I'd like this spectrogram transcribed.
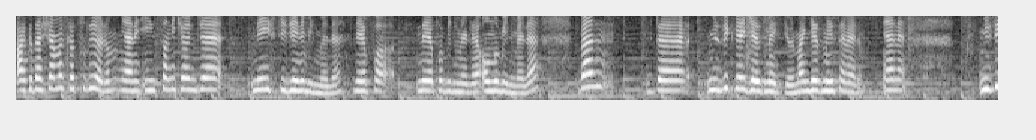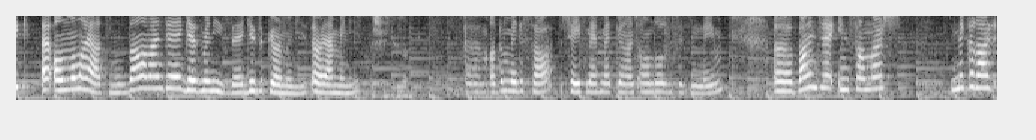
arkadaşlarıma katılıyorum. Yani insan ilk önce ne isteyeceğini bilmeli. Ne yapa ne yapabilmeli, onu bilmeli. Ben de müzik ve gezmek diyorum. Ben gezmeyi severim. Yani müzik e, olmalı hayatımızda ama bence gezmeliyiz de. Gezip görmeliyiz, öğrenmeliyiz. Teşekkürler. Adım Melisa, Şehit Mehmet Gönenç Anadolu Lisesi'ndeyim. Bence insanlar ne kadar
